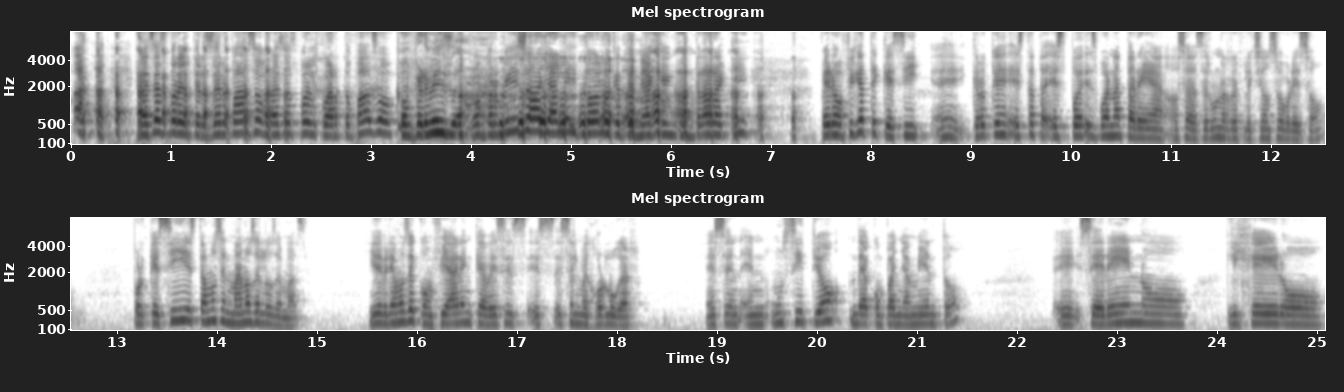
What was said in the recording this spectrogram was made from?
gracias por el tercer paso. Gracias por el cuarto paso. Con permiso. Con permiso, ya leí todo lo que tenía que encontrar aquí. Pero fíjate que sí, eh, creo que esta ta- es, es buena tarea, o sea, hacer una reflexión sobre eso, porque sí estamos en manos de los demás y deberíamos de confiar en que a veces es, es el mejor lugar. Es en, en un sitio de acompañamiento eh, sereno, ligero,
